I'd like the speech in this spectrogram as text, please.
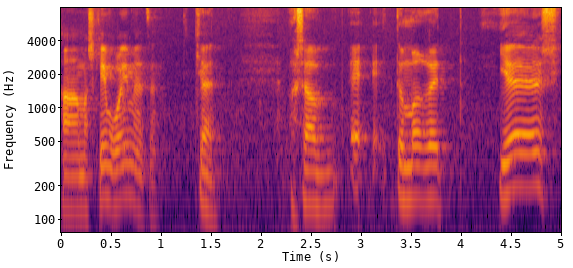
המשקיעים רואים את זה. כן. עכשיו, אה, אה, זאת אומרת, יש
